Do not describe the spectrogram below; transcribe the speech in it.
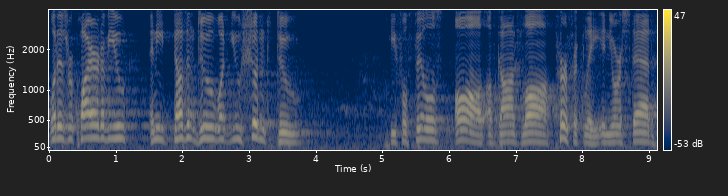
what is required of you, and He doesn't do what you shouldn't do. He fulfills all of God's law perfectly in your stead.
